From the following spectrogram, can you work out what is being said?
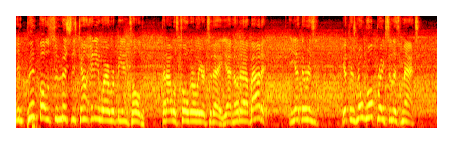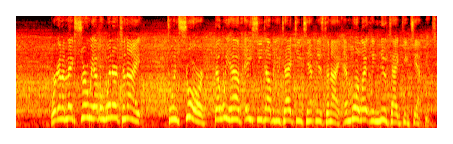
and pinfall submissions count anywhere. We're being told that I was told earlier today. Yeah, no doubt about it. And yet there is, yet there's no rope breaks in this match. We're going to make sure we have a winner tonight to ensure that we have ACW Tag Team Champions tonight, and more likely new Tag Team Champions.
